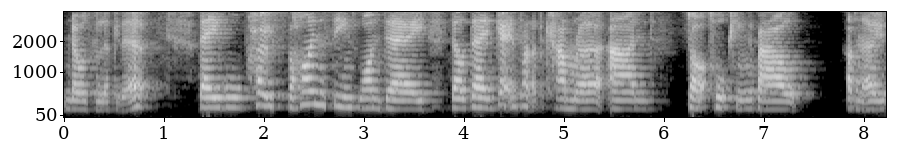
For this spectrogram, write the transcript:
no one's going to look at it. They will post behind the scenes one day. They'll then get in front of the camera and start talking about, I don't know,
